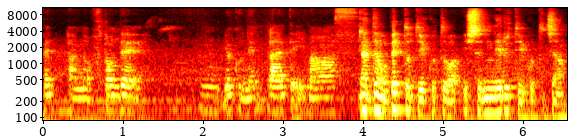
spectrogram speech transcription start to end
ベッあの布団で、うん、よく寝られています。あでもベッドっていうことは一緒に寝るっていうことじゃん。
